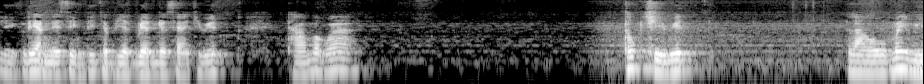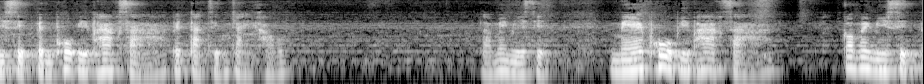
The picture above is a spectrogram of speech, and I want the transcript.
หลีกเลี่ยงในสิ่งที่จะเบียดเบียนกระแสชีวิต ถามบอกว่า ทุกชีวิต เราไม่มีสิทธิ์เป็นผู้พิพากษาเป็นตัดสินใจเขา เราไม่มีสิทธิ์ แม้ผู้พิพากษา ก็ไม่มีสิทธิ์ไป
